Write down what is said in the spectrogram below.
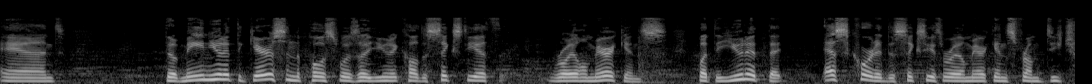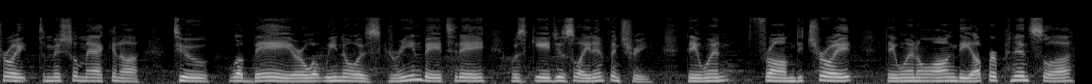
and the main unit that garrisoned the post was a unit called the 60th Royal Americans. But the unit that escorted the 60th Royal Americans from Detroit to Michilimackinac to La Bay, or what we know as Green Bay today, was Gage's Light Infantry. They went from Detroit, they went along the Upper Peninsula,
